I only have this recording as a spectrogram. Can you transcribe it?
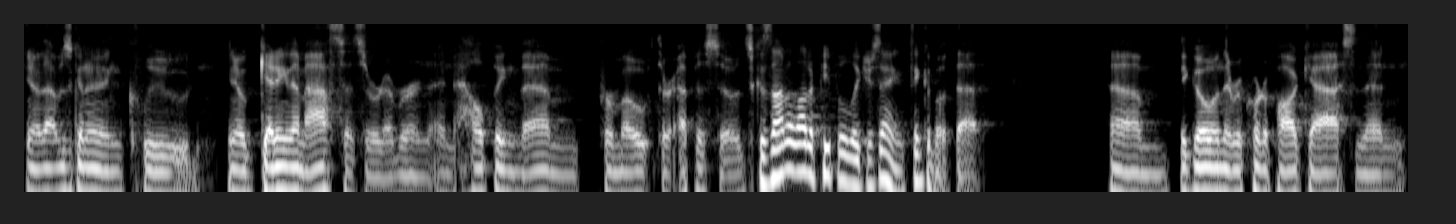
you know that was going to include you know getting them assets or whatever and, and helping them promote their episodes because not a lot of people like you're saying think about that. Um, they go and they record a podcast and then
